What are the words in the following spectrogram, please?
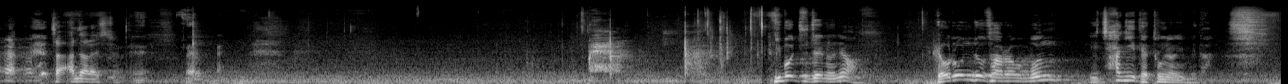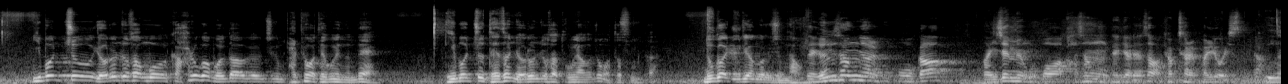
자, 한잔 하시죠. 네. 네. 이번 주제는요, 여론조사로 본 이 차기 대통령입니다. 이번 주 여론조사 뭐 하루가 멀다 지금 발표가 되고 있는데 이번 주 대선 여론조사 동향은 좀 어떻습니까? 누가 유리한 걸로 지금 나옵니까? 네, 윤석열 후보가 어, 이재명 후보와 가상 대결에서 격차를 벌리고 있습니다. 네.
